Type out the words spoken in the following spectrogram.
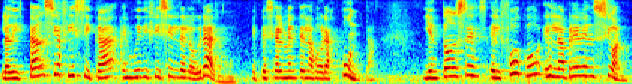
la distancia física es muy difícil de lograr, especialmente en las horas punta. Y entonces el foco es la prevención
